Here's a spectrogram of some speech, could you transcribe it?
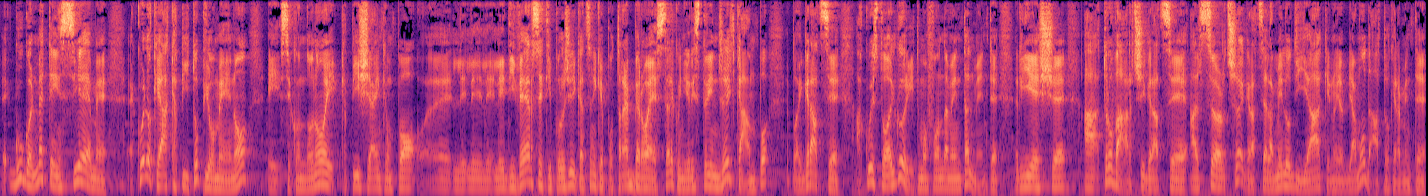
eh, Google mette insieme eh, quello che ha capito più o meno e secondo noi capisce anche un po' eh, le, le, le diverse tipologie di canzoni che potrebbero essere, quindi restringe il campo e poi grazie a questo algoritmo fondamentalmente riesce a trovarci grazie al search, grazie alla melodia che noi abbiamo dato, chiaramente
